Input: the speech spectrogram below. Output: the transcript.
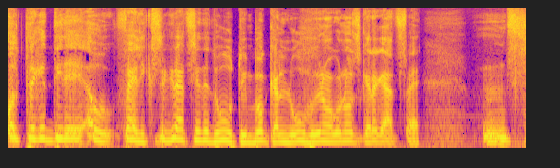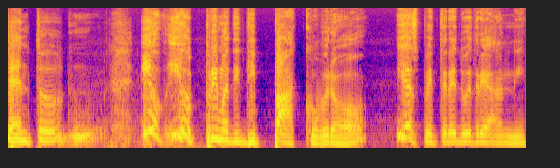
oltre che dire, oh Felix, grazie di tutto, in bocca al lupo, io non lo conosco ragazzo, eh sento. Mm, io, io, prima di, di pacco, però, io aspetterei due o tre anni.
